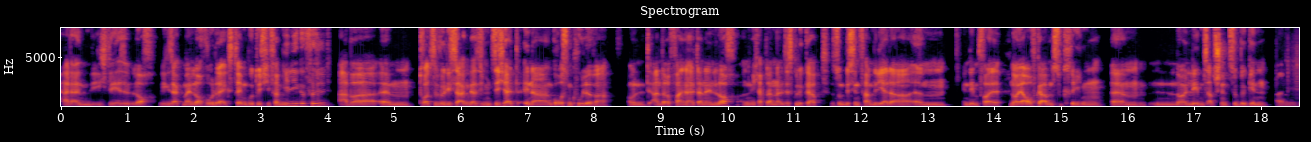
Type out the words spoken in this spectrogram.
ja, dann, ich will so Loch, wie gesagt, mein Loch wurde extrem gut durch die Familie gefüllt, aber ähm, trotzdem würde ich sagen, dass ich mit Sicherheit in einer großen Kuhle war. Und andere fallen halt dann in ein Loch. Und ich habe dann halt das Glück gehabt, so ein bisschen familiär da ähm, in dem Fall neue Aufgaben zu kriegen, ähm, einen neuen Lebensabschnitt zu beginnen. Ähm,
